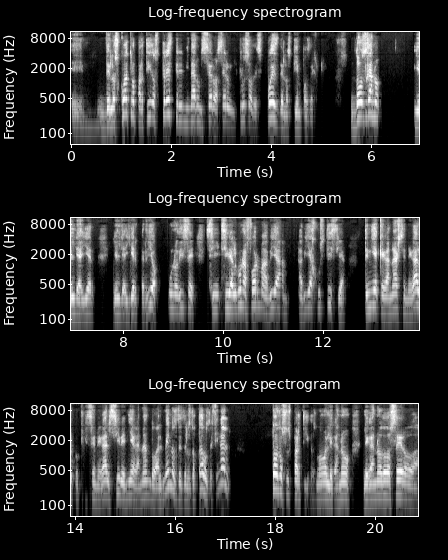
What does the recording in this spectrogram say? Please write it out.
Eh, de los cuatro partidos, tres terminaron 0 a 0 incluso después de los tiempos de Dos ganó y el de ayer, y el de ayer perdió. Uno dice, si, si de alguna forma había, había justicia, tenía que ganar Senegal, porque Senegal sí venía ganando, al menos desde los octavos de final, todos sus partidos, ¿no? Le ganó, le ganó 2-0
